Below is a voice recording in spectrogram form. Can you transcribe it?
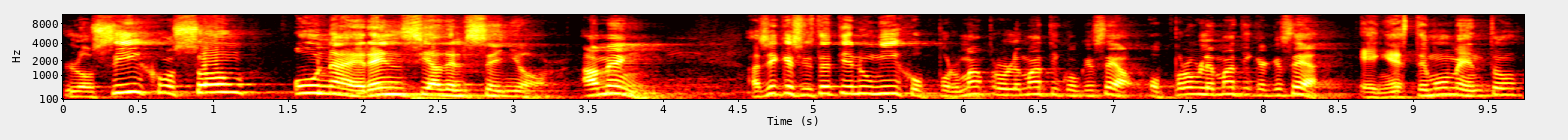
los hijos son una herencia del Señor. Amén. Así que si usted tiene un hijo, por más problemático que sea o problemática que sea, en este momento,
